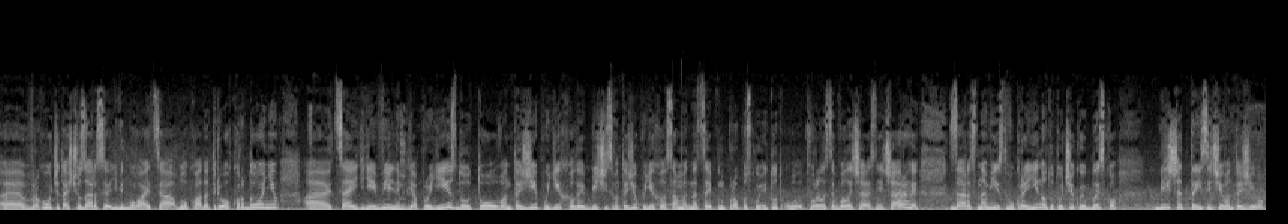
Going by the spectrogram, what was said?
Е, Враховуючи те, що зараз відбувається блокада трьох кордонів, е, це є вільним для проїзду. То вантажі поїхали. Більшість вантажів поїхали саме на цей пункт пропуску, і тут утворилися величезні черги. Зараз на в'їзд в Україну тут очікує близько більше тисячі вантажівок.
